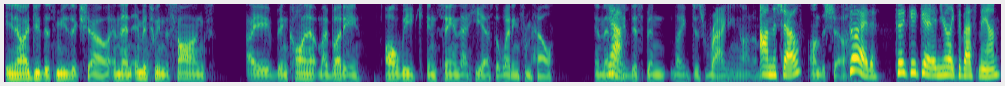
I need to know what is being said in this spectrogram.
you know, I do this music show, and then in between the songs, I've been calling up my buddy all week and saying that he has the wedding from hell, and then Yeah. I've just been like just ragging on him on the show? on the show. Good. Good, good, good. And you're like the best man.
